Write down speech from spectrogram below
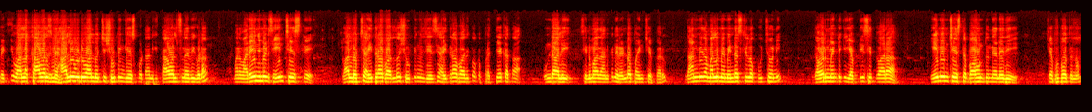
పెట్టి వాళ్ళకి కావాల్సిన హాలీవుడ్ వాళ్ళు వచ్చి షూటింగ్ చేసుకోవడానికి కావాల్సినవి కూడా మనం అరేంజ్మెంట్స్ ఏం చేస్తే వాళ్ళు వచ్చి హైదరాబాద్లో షూటింగ్లు చేసి హైదరాబాద్కి ఒక ప్రత్యేకత ఉండాలి సినిమా దానికని రెండో పాయింట్ చెప్పారు. దాని మీద మళ్ళీ మేము ఇండస్ట్రీలో కూర్చొని గవర్నమెంట్కి ఎఫ్డీసీ ద్వారా ఏమేం చేస్తే బాగుంటుంది అనేది చెప్పబోతున్నాం.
